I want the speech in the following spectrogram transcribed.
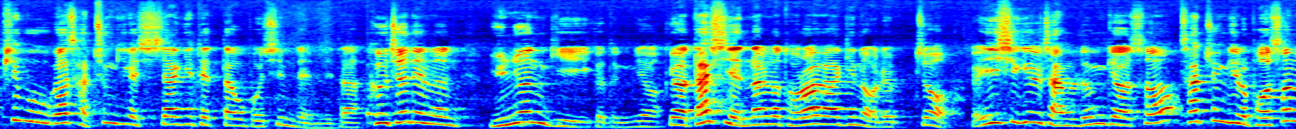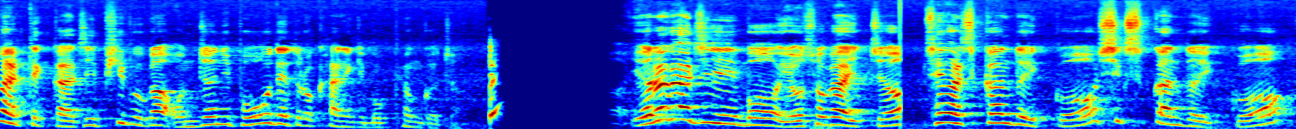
피부가 사춘기가 시작이 됐다고 보시면 됩니다. 그 전에는 유년기거든요. 그러니까 다시 옛날로 돌아가기는 어렵죠. 그러니까 이 시기를 잘 넘겨서 사춘기로 벗어날 때까지 피부가 온전히 보호되도록 하는 게 목표인 거죠. 어, 여러 가지 뭐 요소가 있죠. 생활 습관도 있고 식습관도 있고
